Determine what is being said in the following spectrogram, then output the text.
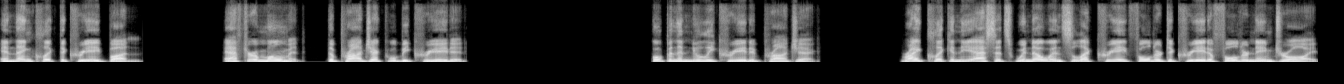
and then click the Create button. After a moment, the project will be created. Open the newly created project. Right-click in the Assets window and select Create Folder to create a folder named Droid.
